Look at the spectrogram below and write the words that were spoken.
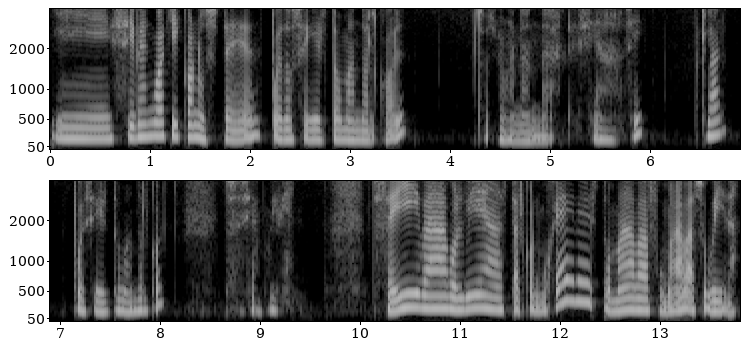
¿y si vengo aquí con usted, puedo seguir tomando alcohol? Entonces Yogananda le decía, sí, claro, puedes seguir tomando alcohol. Entonces decía, muy bien. Se iba, volvía a estar con mujeres, tomaba, fumaba su vida.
